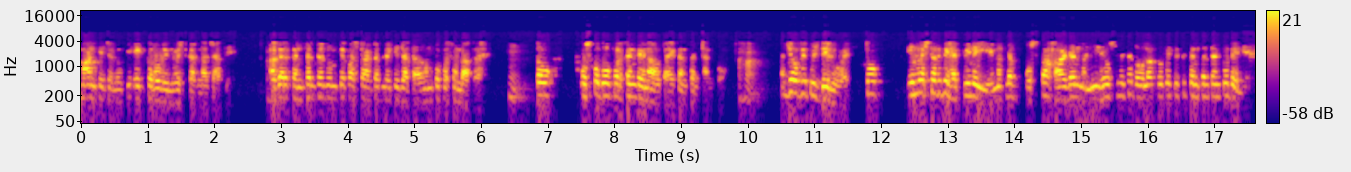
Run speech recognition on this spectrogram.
मान के चलो कि एक करोड़ इन्वेस्ट करना चाहते हैं। अगर कंसल्टेंट उनके पास स्टार्टअप लेके जाता है और उनको पसंद आता है हम्म, तो उसको दो परसेंट देना होता है कंसल्टेंट को। हाँ। जो भी कुछ डील हुआ है तो इन्वेस्टर भी हैप्पी नहीं है। मतलब उसका हार्ड एंड मनी है उसमें से दो लाख रुपए किसी कंसल्टेंट को देने हैं।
